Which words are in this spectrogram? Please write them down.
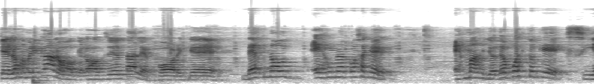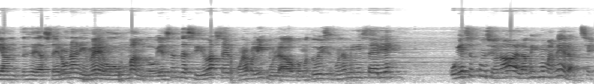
que los americanos o que los occidentales, porque Death Note es una cosa que es más, yo te he puesto que si antes de hacer un anime o un manga hubiesen decidido hacer una película o como tú dices, una miniserie, hubiese funcionado de la misma manera. Sí.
